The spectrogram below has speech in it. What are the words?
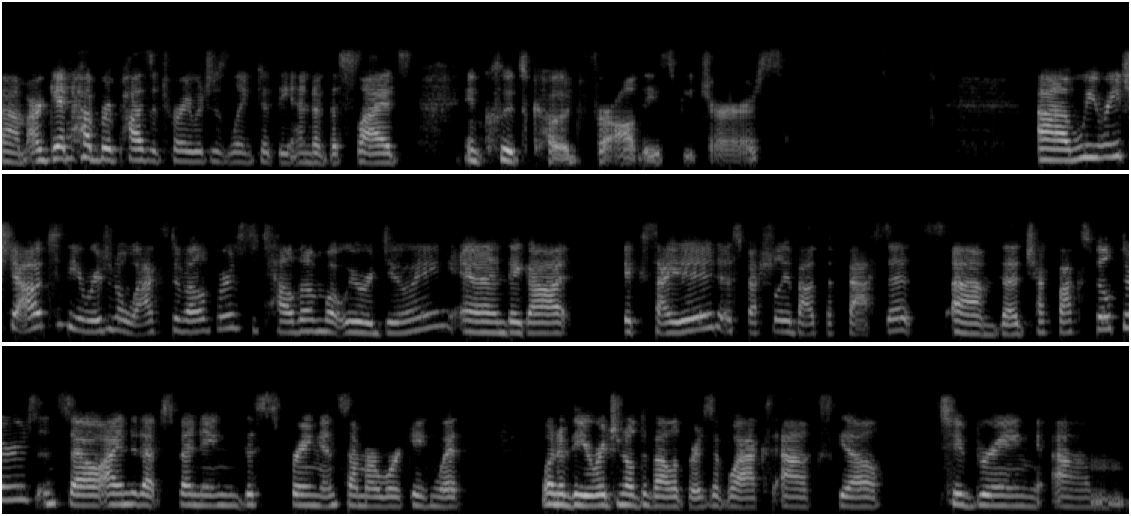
Um, our GitHub repository, which is linked at the end of the slides, includes code for all these features. Uh, we reached out to the original Wax developers to tell them what we were doing, and they got excited, especially about the facets, um, the checkbox filters. And so I ended up spending the spring and summer working with one of the original developers of Wax, Alex Gil, to bring um,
